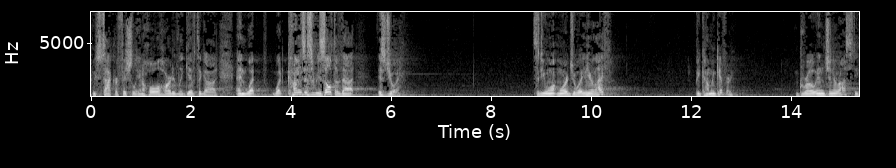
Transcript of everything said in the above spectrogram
who sacrificially and wholeheartedly give to God. And what, what comes as a result of that is joy. So do you want more joy in your life? Become a giver. Grow in generosity.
